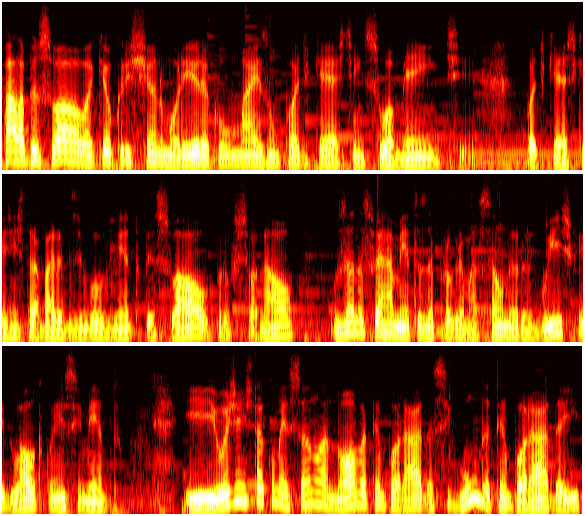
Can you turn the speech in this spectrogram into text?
Fala pessoal, aqui é o Cristiano Moreira com mais um podcast em sua mente. Podcast que a gente trabalha desenvolvimento pessoal, profissional, usando as ferramentas da programação neurolinguística e do autoconhecimento. E hoje a gente está começando uma nova temporada, a segunda temporada aí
